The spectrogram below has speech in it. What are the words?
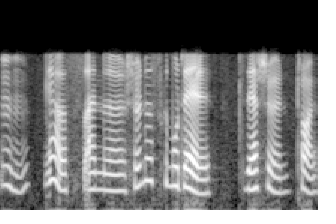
Mhm. Ja, das ist ein äh, schönes Modell. Sehr schön, toll.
